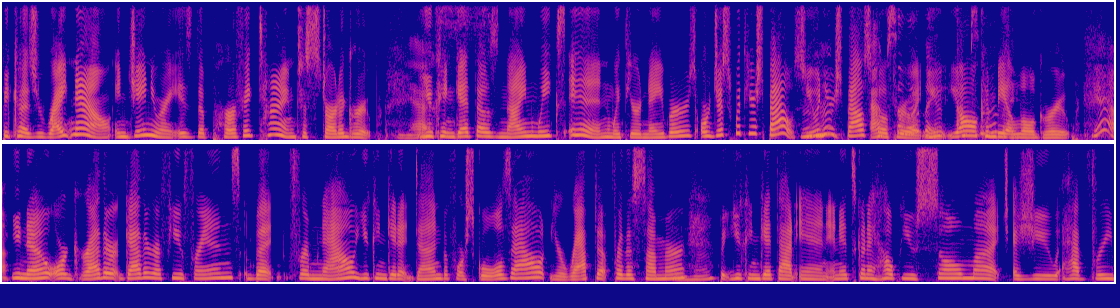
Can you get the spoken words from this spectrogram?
Because right now in January is the perfect time to start a group. You can get those nine weeks in with your neighbors or just with your spouse. You and your spouse go through it. You. Absolutely. y'all can be a little group. Yeah. You know, or gather gather a few friends, but from now you can get it done before school's out. You're wrapped up for the summer, Mm-hmm. but you can get that in and it's going to help you so much as you have free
